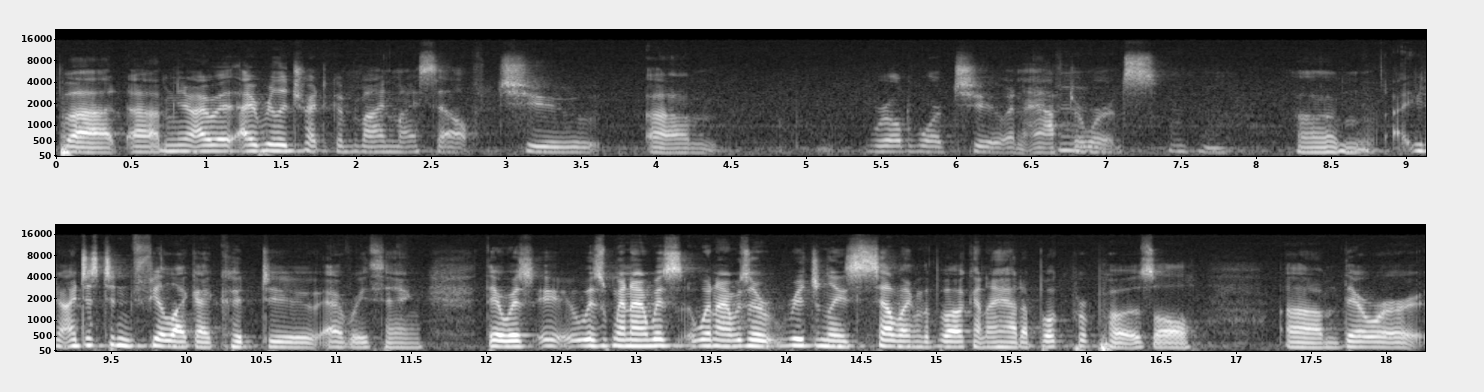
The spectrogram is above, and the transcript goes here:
But um, you know, I, w- I really tried to confine myself to um, World War II and afterwards um, you know, I just didn't feel like I could do everything. There was it was when I was when I was originally selling the book and I had a book proposal. Um, there were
